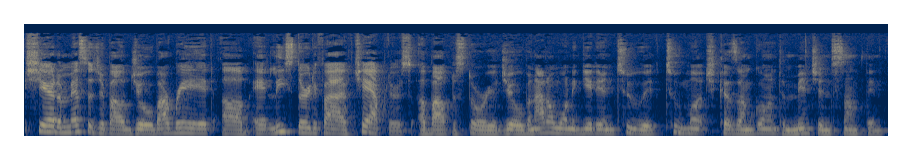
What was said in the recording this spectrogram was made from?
shared a message about Job. I read um, at least 35 chapters about the story of Job, and I don't want to get into it too much because I'm going to mention something,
